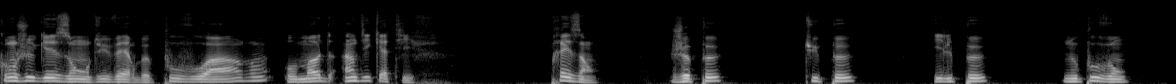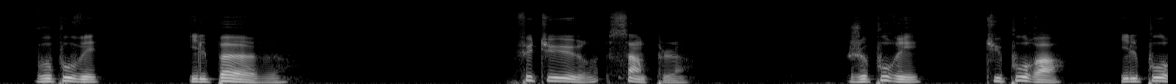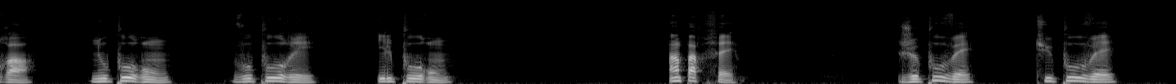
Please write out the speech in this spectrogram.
Conjugaison du verbe pouvoir au mode indicatif. Présent. Je peux, tu peux, il peut, nous pouvons, vous pouvez, ils peuvent. Futur simple. Je pourrai, tu pourras, il pourra, nous pourrons, vous pourrez, ils pourront. Imparfait. Je pouvais, tu pouvais,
